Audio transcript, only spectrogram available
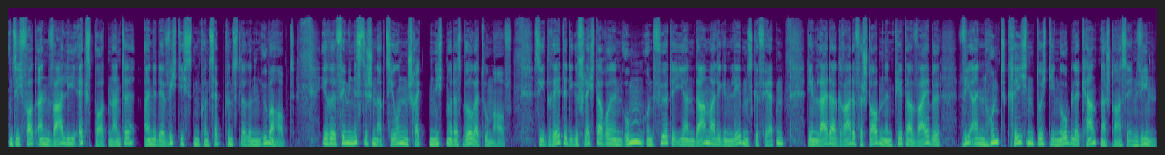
und sich fortan Wali Export nannte, eine der wichtigsten Konzeptkünstlerinnen überhaupt. Ihre feministischen Aktionen schreckten nicht nur das Bürgertum auf. Sie drehte die Geschlechterrollen um und führte ihren damaligen Lebensgefährten, den leider gerade verstorbenen Peter Weibel, wie einen Hund kriechend durch die noble Kärntnerstraße in Wien.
